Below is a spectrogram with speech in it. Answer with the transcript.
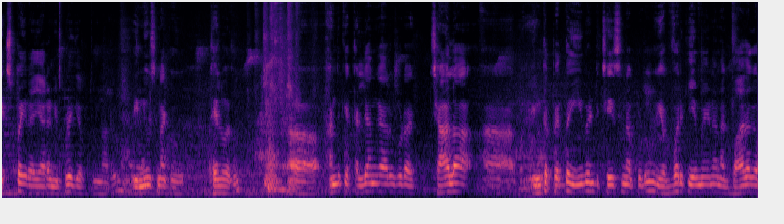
ఎక్స్పైర్ అయ్యారని ఇప్పుడే చెప్తున్నారు. ఈ న్యూస్ నాకు తెలియదు. అందుకే కళ్యాణ్ గారు కూడా చాలా ఇంత పెద్ద ఈవెంట్ చేసినప్పుడు ఎవరికి ఏమైనా నాకు బాధగా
